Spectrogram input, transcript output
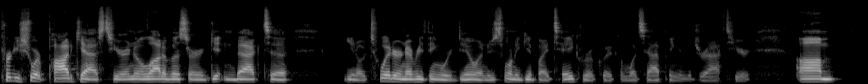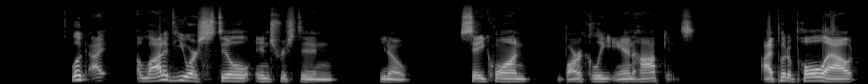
pretty short podcast here. I know a lot of us are getting back to, you know, Twitter and everything we're doing. I just want to give my take real quick on what's happening in the draft here. Um, look, I a lot of you are still interested in, you know, Saquon, Barkley, and Hopkins. I put a poll out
